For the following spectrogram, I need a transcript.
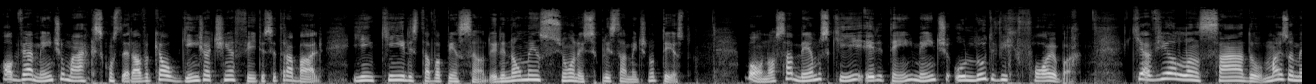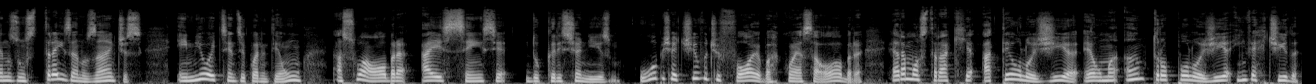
Obviamente, o Marx considerava que alguém já tinha feito esse trabalho. E em quem ele estava pensando? Ele não menciona explicitamente no texto. Bom, nós sabemos que ele tem em mente o Ludwig Feuerbach, que havia lançado, mais ou menos uns três anos antes, em 1841, a sua obra A Essência do Cristianismo. O objetivo de Feuerbach com essa obra era mostrar que a teologia é uma antropologia invertida,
